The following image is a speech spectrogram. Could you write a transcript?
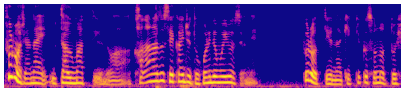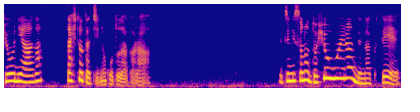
プロじゃない歌うまっていうのは必ず世界中どこにでもいるんですよね。プロっていうのは結局その土俵に上がった人たちのことだから別にその土俵を選んでなくて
